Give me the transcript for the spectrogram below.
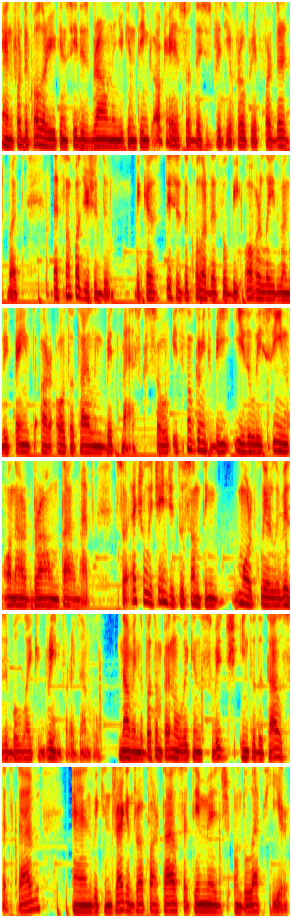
And for the color you can see this brown and you can think okay so this is pretty appropriate for dirt but that's not what you should do because this is the color that will be overlaid when we paint our auto tiling bit masks, so it's not going to be easily seen on our brown tile map. So actually change it to something more clearly visible like green for example. Now in the bottom panel we can switch into the tileset tab and we can drag and drop our tileset image on the left here.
